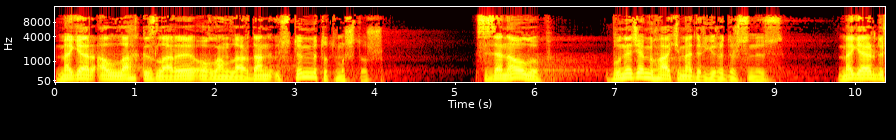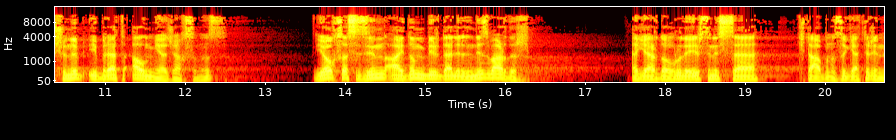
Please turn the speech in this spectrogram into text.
Məgər Allah qızları oğlanlardan üstünmü tutmuşdur? Sizə nə olub? Bu necə mühakimədir yürüdürsünüz? Məgər düşünüb ibrət almayacaqsınız? Yoxsa sizin aydın bir dəliliniz vardır? Əgər doğru deyirsinizsə, kitabınızı gətirin.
